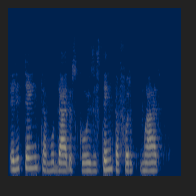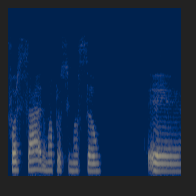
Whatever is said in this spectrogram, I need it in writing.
ele tenta mudar as coisas, tenta formar, forçar uma aproximação. É...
